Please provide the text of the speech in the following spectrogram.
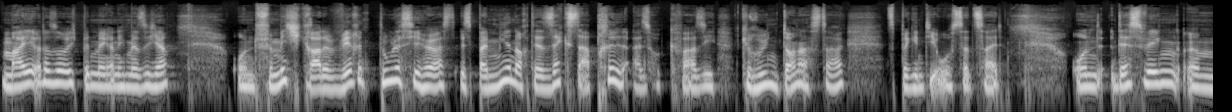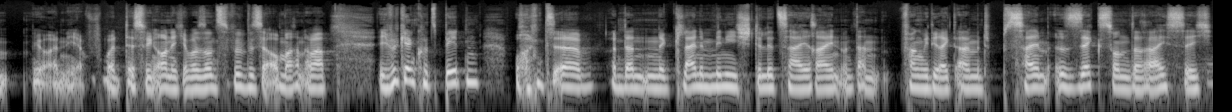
Mai oder so, ich bin mir gar nicht mehr sicher. Und für mich gerade, während du das hier hörst, ist bei mir noch der 6. April, also quasi Gründonnerstag. Jetzt beginnt die Osterzeit. Und deswegen, ähm, ja, nee, deswegen auch nicht, aber sonst will es ja auch machen. Aber ich würde gerne kurz beten und, äh, und dann eine kleine Mini-Stille Zeit rein und dann fangen wir direkt an mit Psalm 36.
